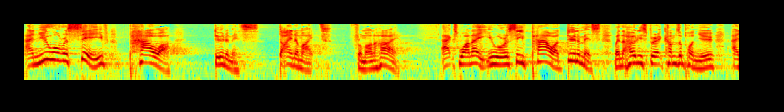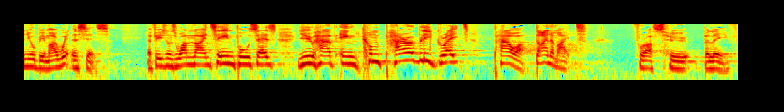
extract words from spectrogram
and you will receive power, dunamis, dynamite, from on high. Acts 1 8, you will receive power, dunamis, when the Holy Spirit comes upon you, and you'll be my witnesses. Ephesians 1:19 Paul says, "You have incomparably great power, dynamite, for us who believe.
